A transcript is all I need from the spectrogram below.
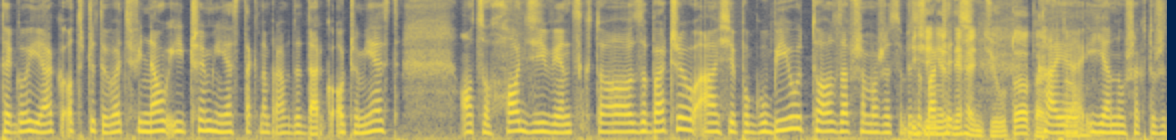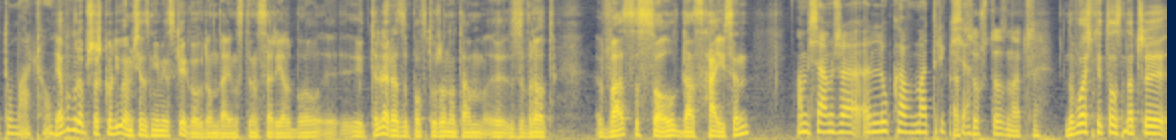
tego, jak odczytywać finał i czym jest tak naprawdę Dark, o czym jest, o co chodzi, więc kto zobaczył, a się pogubił, to zawsze może sobie I się nie zobaczyć zniechęcił, to tak. Kaję to... i Janusza, którzy tłumaczą. Ja w ogóle przeszkoliłem się z niemieckiego oglądając ten serial, bo y, tyle razy powtórzono tam y, zwrot Was soll das heißen. A myślałam, że Luka w A Matrixie. cóż to znaczy? No właśnie to znaczy,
